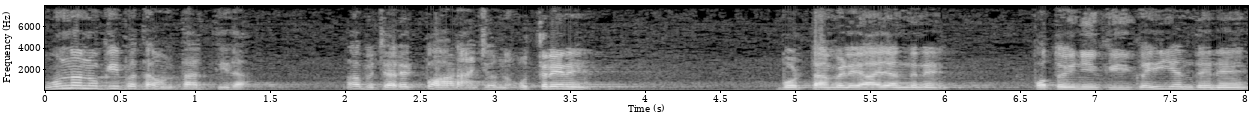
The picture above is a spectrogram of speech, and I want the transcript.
ਉਹਨਾਂ ਨੂੰ ਕੀ ਪਤਾ ਹੁਣ ਧਰਤੀ ਦਾ? ਆ ਵਿਚਾਰੇ ਪਹਾੜਾਂ ਚੋਂ ਉਤਰੇ ਨੇ। ਵੋਟਾਂ ਵੇਲੇ ਆ ਜਾਂਦੇ ਨੇ। ਪਤਾ ਹੀ ਨਹੀਂ ਕੀ ਕਹੀ ਜਾਂਦੇ ਨੇ।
